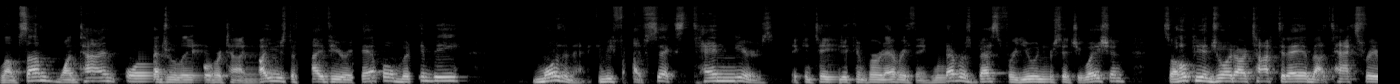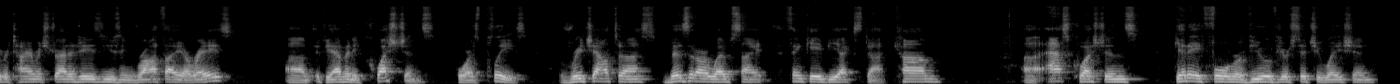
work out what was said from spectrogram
lump sum one time or gradually over time. I used a five year example, but it can be more than that. It can be five, six, ten years. It can take you to convert everything, whatever's best for you and your situation. So I hope you enjoyed our talk today about tax free retirement strategies using Roth IRAs. Um, if you have any questions for us, please reach out to us, visit our website, thinkabx.com, uh, ask questions, get a full review of your situation,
